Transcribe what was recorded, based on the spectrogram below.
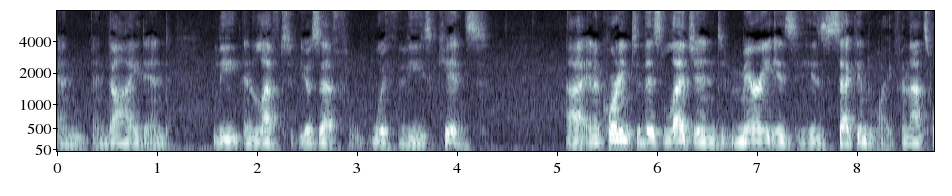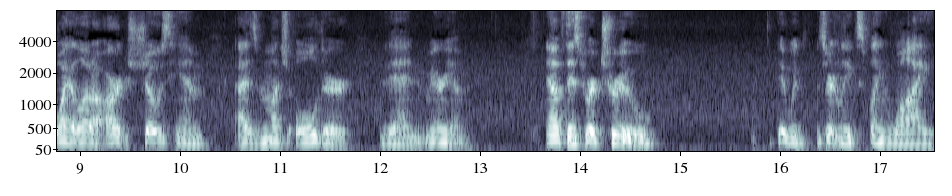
and, and died and, le- and left Yosef with these kids. Uh, and according to this legend, Mary is his second wife, and that's why a lot of art shows him as much older than Miriam. Now, if this were true, it would certainly explain why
